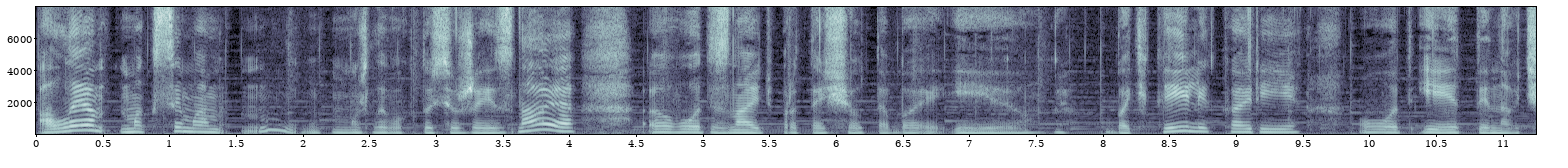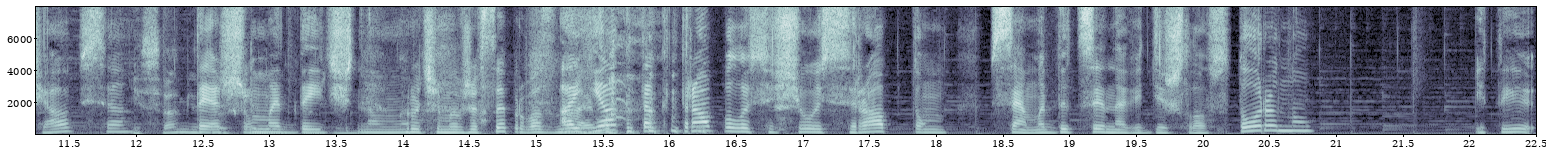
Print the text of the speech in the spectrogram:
Але Максима, ну, можливо, хтось уже і знає, е, от, знають про те, що у тебе і батьки лікарі, от, і ти навчався І сам теж лікар. медичному. Коротше, ми вже все про вас А як так трапилося, що ось раптом все, медицина відійшла в сторону, і ти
